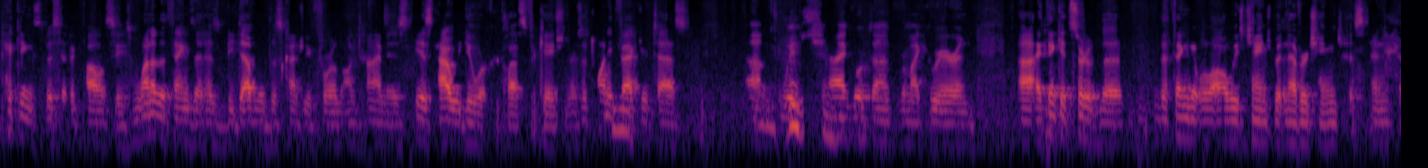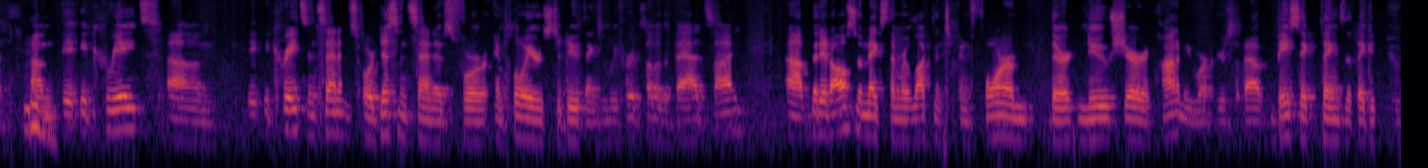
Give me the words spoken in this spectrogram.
picking specific policies, one of the things that has bedeviled this country for a long time is is how we do worker classification. There's a 20-factor test, um, which I worked on for my career, and uh, I think it's sort of the the thing that will always change but never changes, and um, it, it creates. Um, it, it creates incentives or disincentives for employers to do things, and we've heard some of the bad side. Uh, but it also makes them reluctant to inform their new shared economy workers about basic things that they could do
